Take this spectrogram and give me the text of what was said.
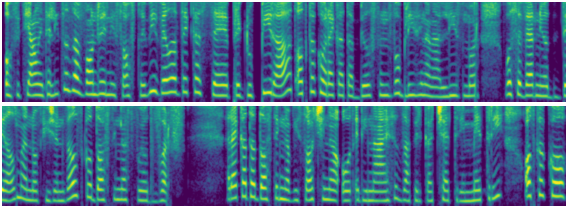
Официјалните лица за вонредни состојби велат дека се прегрупираат откако реката Билсенс во близина на Лизмор во северниот дел на Нов Южен Велс го достигна својот врв. Реката достигна височина од 11,4 метри, откако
